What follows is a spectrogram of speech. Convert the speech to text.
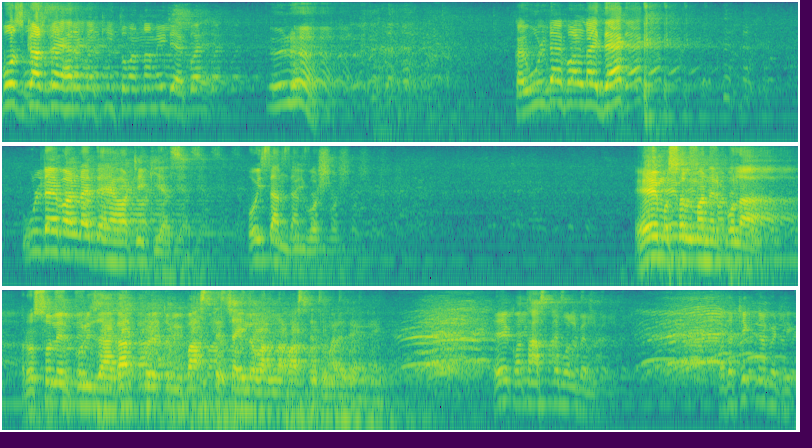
পোস্ট গার্ড যায় হারে কয়, কি, তোমার নাম এইটা। কয়, উল্টায় পাল্টায় দেখ। উল্টায় পাল্টায় দেখ হ্যাঁ ঠিকই আছে। ওই চান দুই বছর। এ মুসলমানের পোলা, রসুলের কলিজা আঘাত করে তুমি বাঁচতে চাইলেও আল্লাহ বাঁচতে তোমার দেয় নাই। এই কথা আসতে বলবেন না। কথা ঠিক না ঠিক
